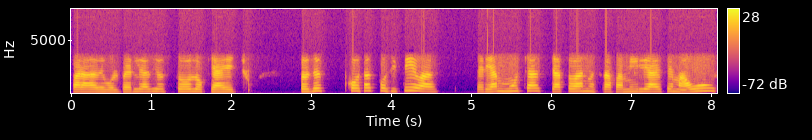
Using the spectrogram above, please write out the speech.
para devolverle a Dios todo lo que ha hecho. Entonces, cosas positivas, serían muchas, ya toda nuestra familia es Maús,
